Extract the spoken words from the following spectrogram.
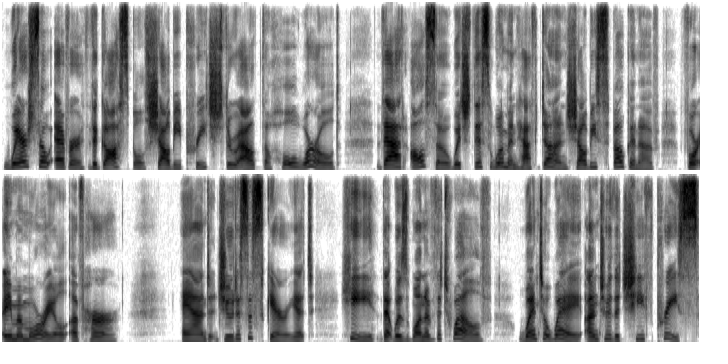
wheresoever the gospel shall be preached throughout the whole world, that also which this woman hath done shall be spoken of for a memorial of her. And Judas Iscariot, he that was one of the twelve, went away unto the chief priests,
